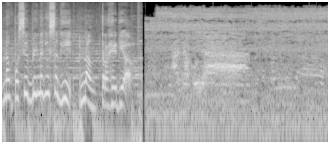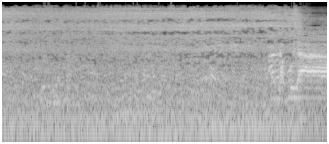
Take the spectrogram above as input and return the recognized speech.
ng posibleng naging sanhi ng trahedya. Anak ko yan!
